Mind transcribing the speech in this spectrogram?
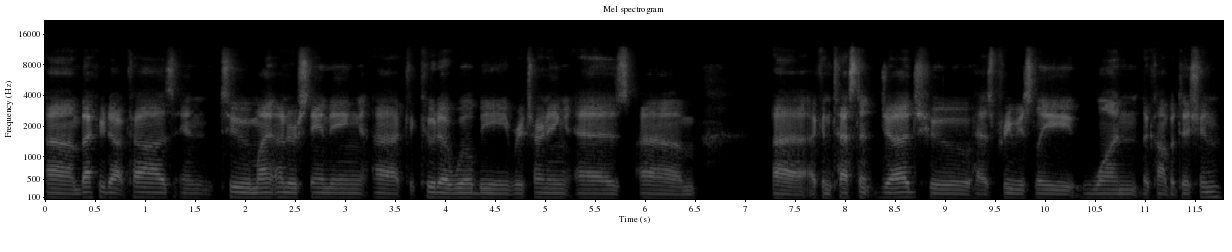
um, Baku.Kaz, and to my understanding, uh, Kakuta will be returning as um, uh, a contestant judge who has previously won the competition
